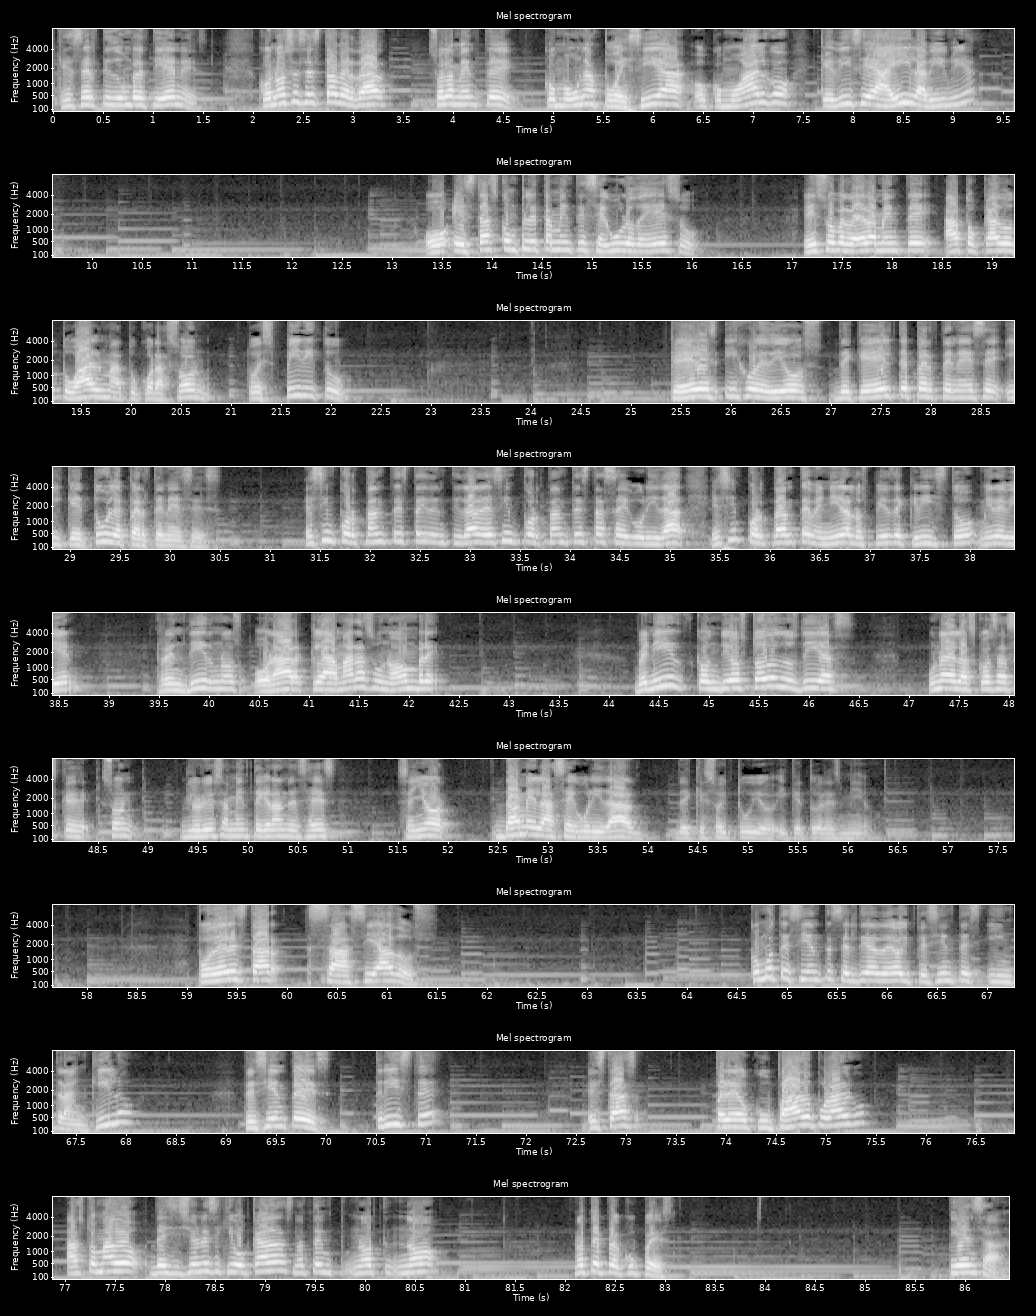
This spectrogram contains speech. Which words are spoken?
¿Qué certidumbre tienes? ¿Conoces esta verdad solamente como una poesía o como algo que dice ahí la Biblia? ¿O estás completamente seguro de eso? Eso verdaderamente ha tocado tu alma, tu corazón, tu espíritu, que eres hijo de Dios, de que Él te pertenece y que tú le perteneces. Es importante esta identidad, es importante esta seguridad, es importante venir a los pies de Cristo, mire bien, rendirnos, orar, clamar a su nombre, venir con Dios todos los días. Una de las cosas que son gloriosamente grandes es Señor, dame la seguridad de que soy tuyo y que tú eres mío. Poder estar saciados. ¿Cómo te sientes el día de hoy? ¿Te sientes intranquilo? ¿Te sientes triste? ¿Estás preocupado por algo? ¿Has tomado decisiones equivocadas? No, te, no, no no te preocupes. Piensa,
